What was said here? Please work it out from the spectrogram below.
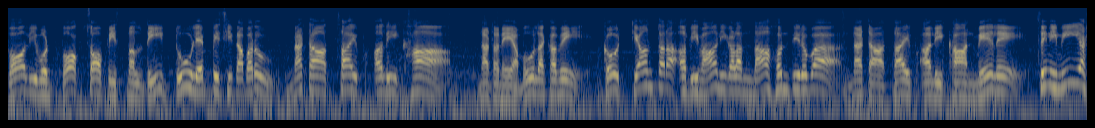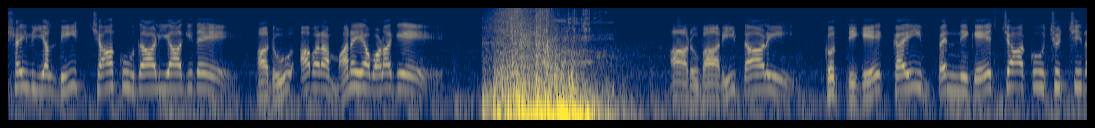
ಬಾಲಿವುಡ್ ಬಾಕ್ಸ್ ಆಫೀಸ್ನಲ್ಲಿ ಧೂಳೆಬ್ಬಿಸಿದವರು ನಟ ಸೈಫ್ ಅಲಿ ಖಾನ್ ನಟನೆಯ ಮೂಲಕವೇ ಕೋಟ್ಯಾಂತರ ಅಭಿಮಾನಿಗಳನ್ನ ಹೊಂದಿರುವ ನಟ ಸೈಫ್ ಅಲಿ ಖಾನ್ ಮೇಲೆ ಸಿನಿಮೀಯ ಶೈಲಿಯಲ್ಲಿ ಚಾಕು ದಾಳಿಯಾಗಿದೆ ಅದು ಅವರ ಮನೆಯ ಒಳಗೆ ಆರು ಬಾರಿ ದಾಳಿ ಕುತ್ತಿಗೆ ಕೈ, ಬೆನ್ನಿಗೆ ಚಾಕು ಚುಚ್ಚಿದ.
